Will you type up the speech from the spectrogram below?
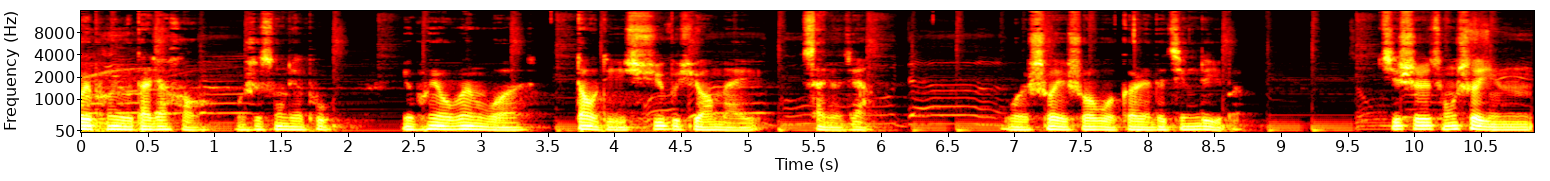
各位朋友，大家好，我是宋猎铺。有朋友问我，到底需不需要买三脚架？我说一说我个人的经历吧。其实从摄影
